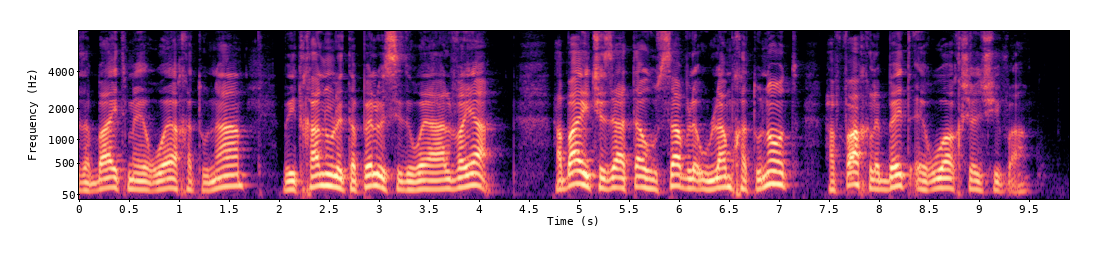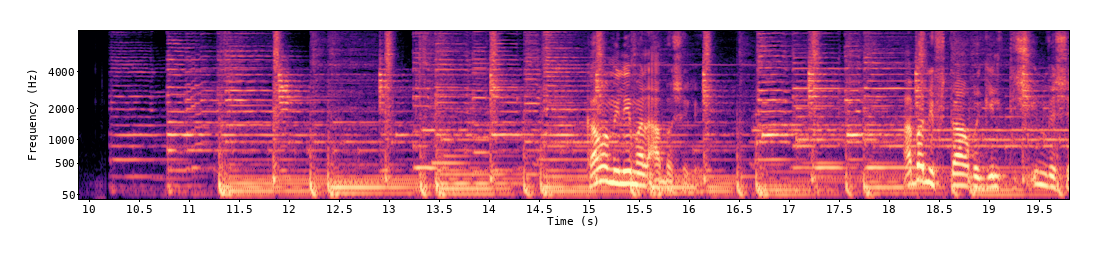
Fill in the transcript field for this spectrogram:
את הבית מאירועי החתונה, והתחלנו לטפל בסידורי ההלוויה. הבית שזה עתה הוסב לאולם חתונות, הפך לבית אירוח של שבעה. כמה מילים על אבא שלי. אבא נפטר בגיל 96,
